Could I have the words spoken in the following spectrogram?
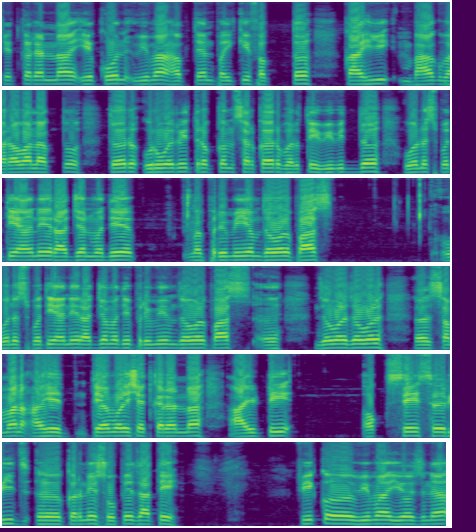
शेतकऱ्यांना एकूण विमा हप्त्यांपैकी फक्त काही भाग भरावा लागतो. तर उर्वरित रक्कम सरकार भरते. विविध वनस्पती आणि राज्यांमध्ये प्रीमियम जवळपास वनस्पती आणि राज्यामध्ये प्रीमियम जवळपास जवळजवळ समान आहेत. त्यामुळे शेतकऱ्यांना आय टी ऑक्सेसरीज करणे सोपे जाते. पीक विमा योजना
